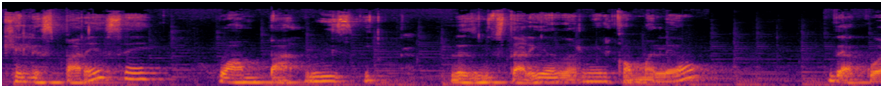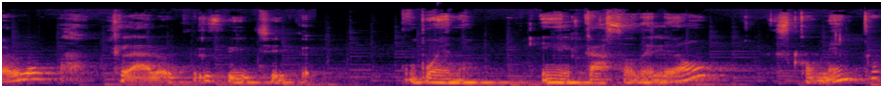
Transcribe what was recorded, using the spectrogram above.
¿Qué les parece, Juanpa, Luis? ¿Les gustaría dormir como el león? ¿De acuerdo? claro que sí, chicos. Bueno, en el caso de león, les comento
